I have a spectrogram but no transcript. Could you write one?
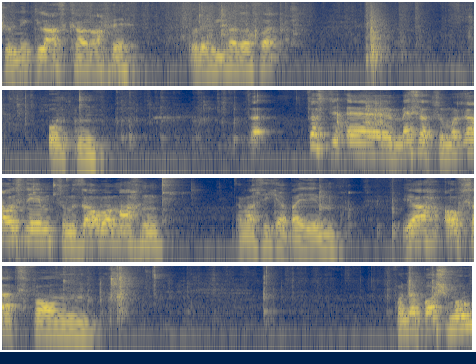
Schöne Glaskaraffe oder wie man das sagt. Unten das äh, Messer zum Rausnehmen, zum Saubermachen, was ich ja bei dem ja, Aufsatz vom, von der Bosch Mum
